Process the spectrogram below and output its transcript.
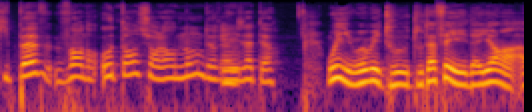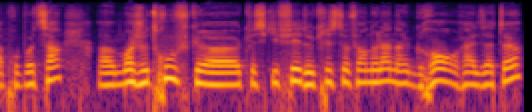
qui peuvent vendre autant sur leur nom de réalisateur. Oui, oui, oui, tout, à fait. Et d'ailleurs, à, propos de ça, euh, moi je trouve que, euh, que ce qui fait de Christopher Nolan un grand réalisateur,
